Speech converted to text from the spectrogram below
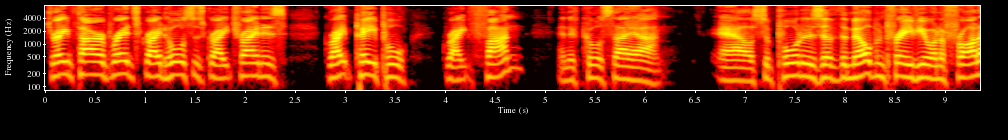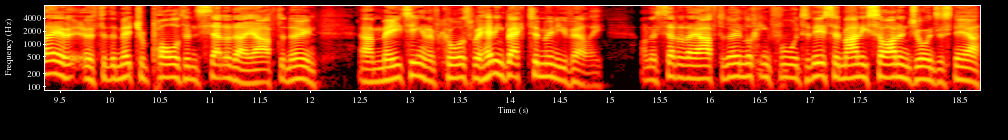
Dream thoroughbreds, great horses, great trainers, great people, great fun. And of course, they are our supporters of the Melbourne preview on a Friday uh, for the Metropolitan Saturday afternoon uh, meeting. And of course, we're heading back to Moonee Valley on a Saturday afternoon. Looking forward to this. And Marty Seidel joins us now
